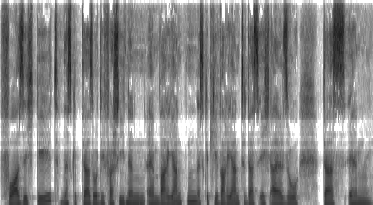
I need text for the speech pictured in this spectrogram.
vor sich geht. Es gibt da so die verschiedenen ähm, Varianten. Es gibt die Variante, dass ich also das ähm,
